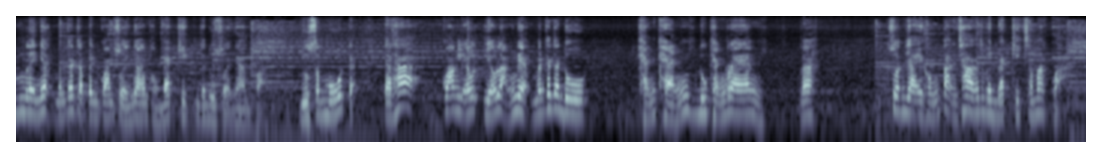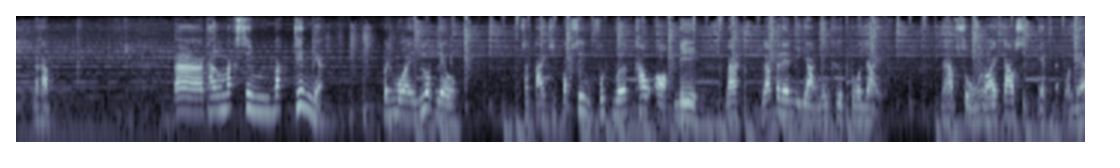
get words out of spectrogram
ำอะไรเงี้ยมันก็จะเป็นความสวยงามของแบ็คคิกมันจะดูสวยงามกว่า ดูสมูทอะแต่ถ้า กว้างเหลียวเหลียวหลังเนี่ยมันก็จะดูแข็งแข็งดูแข็งแรงนะส่วนใหญ่ของต่างชาติก็จะเป็นแบ็คคิกซะมากกว่านะครับทางมักซิมบักทินเนี่ยเป็นมวยรวดเร็ว สไตล์คิกบ็อกซิ่งฟุตเวิร์กเข้าออกดีนะและประเด็นอีกอย่างหนึ่งคือตัวใหญ่นะครับสูง 191อ่วันนี้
